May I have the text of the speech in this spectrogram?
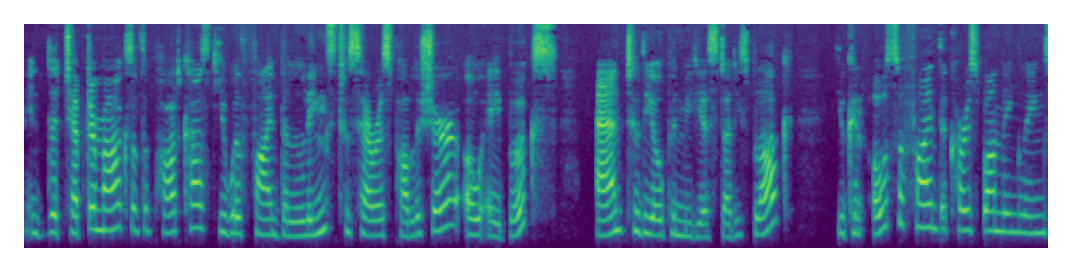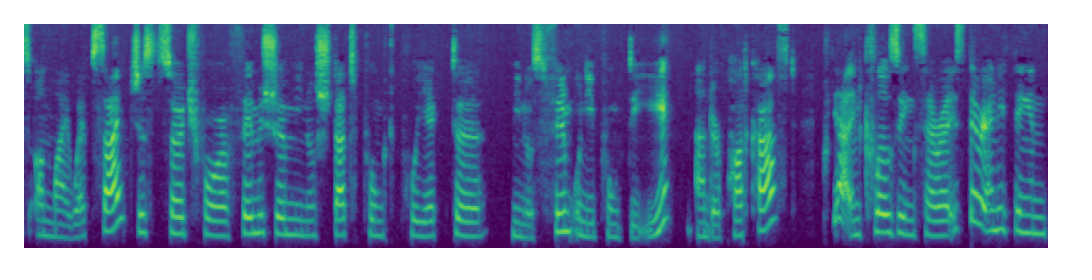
In the chapter marks of the podcast, you will find the links to Sarah's publisher, OA Books, and to the Open Media Studies blog. You can also find the corresponding links on my website. Just search for filmische-stadt.projekte minus filmuni.de under podcast. Yeah, in closing, Sarah, is there anything in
